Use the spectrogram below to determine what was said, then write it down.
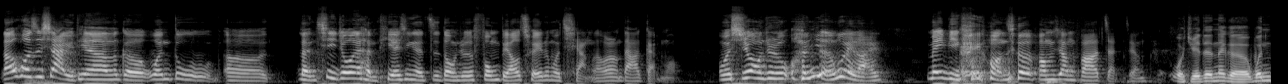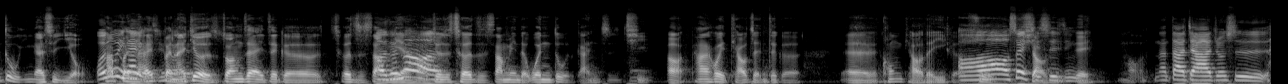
然后或是下雨天啊，那个温度呃。冷气就会很贴心的自动，就是风不要吹那么强，然后让大家感冒。我们希望就是很远的未来，maybe 可以往这个方向发展。这样，我觉得那个温度应该是有，它本来本来就有装在这个车子上面，就是车子上面的温度感知器啊，它会调整这个呃空调的一个哦，所以其实已经对好。那大家就是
